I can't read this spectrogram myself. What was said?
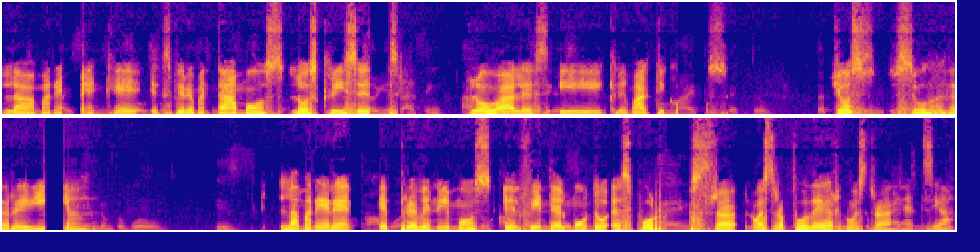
la manera en que experimentamos los crisis globales y climáticos, yo sugeriría la manera en que prevenimos el fin del mundo es por nuestro poder, nuestra agencia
